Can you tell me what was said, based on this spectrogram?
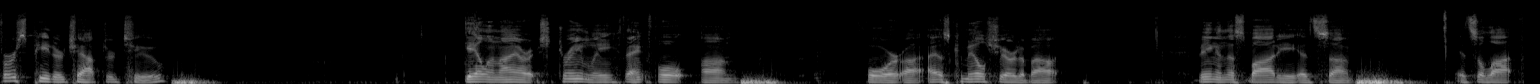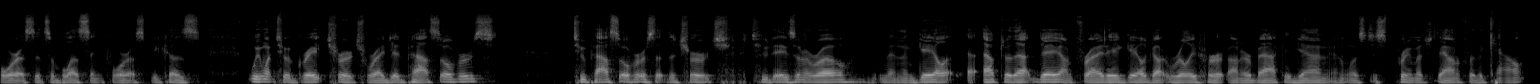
1 Peter chapter 2. Gail and I are extremely thankful um, for, uh, as Camille shared about, being in this body. It's, um, it's a lot for us. It's a blessing for us because we went to a great church where I did Passovers, two Passovers at the church, two days in a row. And then Gail, after that day on Friday, Gail got really hurt on her back again and was just pretty much down for the count.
